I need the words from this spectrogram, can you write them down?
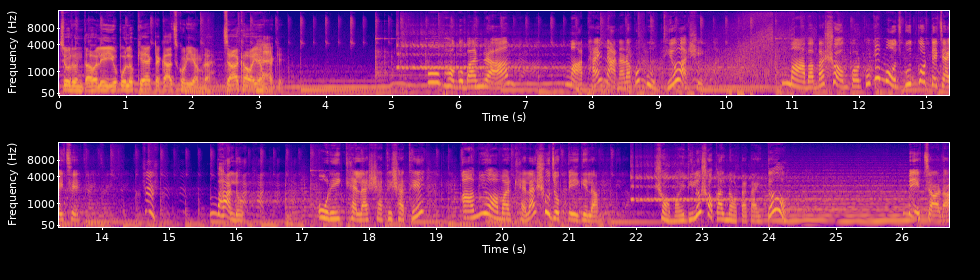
চলুন তাহলে এই উপলক্ষে একটা কাজ করি আমরা। চা খাওয়াই হ্যাঁ। আপনাকে। ও ভগবান রাম মাথায় নানা রকম বুদ্ধিও আসে। মা বাবার সম্পর্ককে মজবুত করতে চাইছে। ভালো। ওর এই খেলার সাথে সাথে আমিও আমার খেলার সুযোগ পেয়ে গেলাম। সময় দিল সকাল নটা তাই তো। বেচারা।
